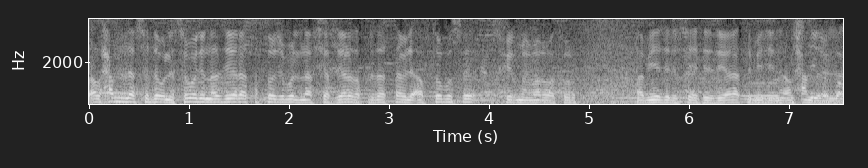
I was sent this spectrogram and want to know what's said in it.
альхамдулилля, все довольны. Сегодня на зиаратах тоже были, на всех зиаратах предоставили автобусы с фирмой Марватур. Объездили все эти зиараты Медины. Альхамдулилля.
